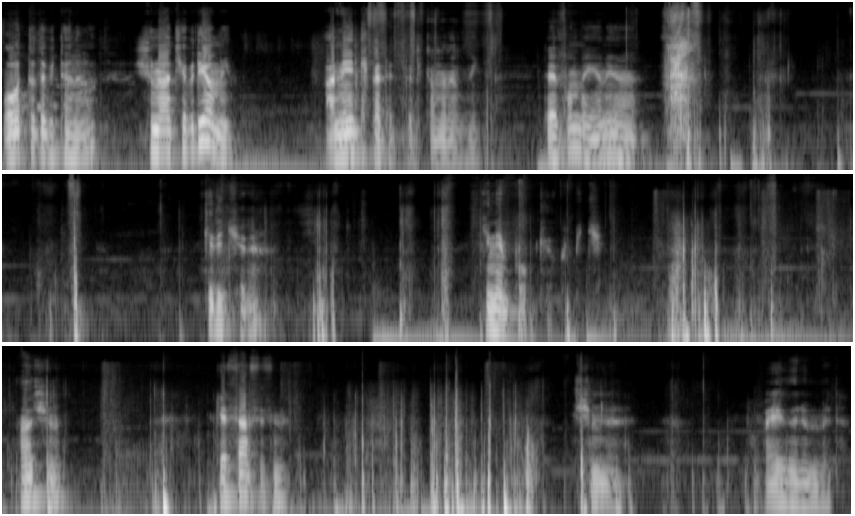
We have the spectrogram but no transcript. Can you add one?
Orada da bir tane var. Şunu açabiliyor muyum? Anneye dikkat et dedik amına koyayım. Telefon da yanıyor ha. Gir içeri. Yine bir bok yok piç. Al şunu. Kes sen sesini. Şimdi babaya görünmeden.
